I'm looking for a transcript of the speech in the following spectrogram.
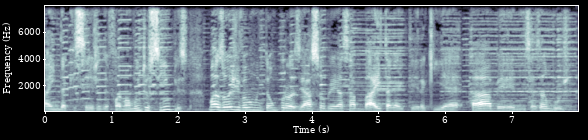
ainda que seja de forma muito simples. Mas hoje vamos então prosear sobre essa baita gaiteira que é a Berenice Zambuja.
